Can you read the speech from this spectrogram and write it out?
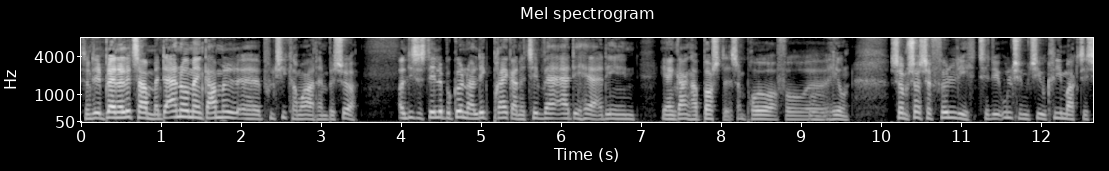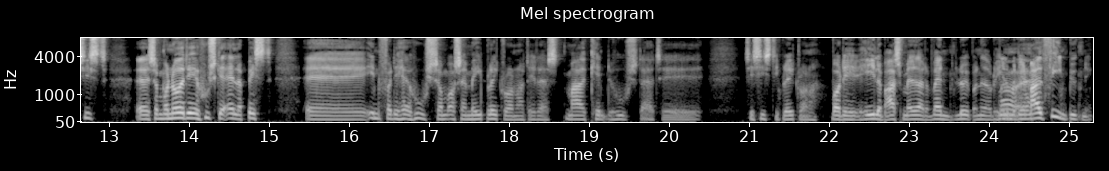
Så det blander lidt sammen, men der er noget med en gammel øh, politikammerat, han besøger, og lige så stille begynder at lægge brækkerne til, hvad er det her? Er det en, jeg engang har bustet, som prøver at få øh, mm. hævn? Som så selvfølgelig til det ultimative klimaks til sidst øh, som var noget af det, jeg husker allerbedst øh, inden for det her hus, som også er med i Blade Runner, det der meget kendte hus, der er til, til sidst i Blade Runner, hvor det hele bare smadrer, og vand løber ned over det hele, Nå, men det er en meget fin bygning,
